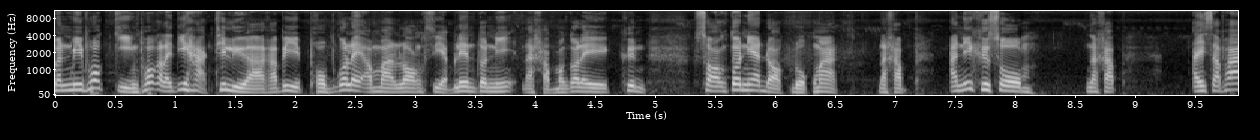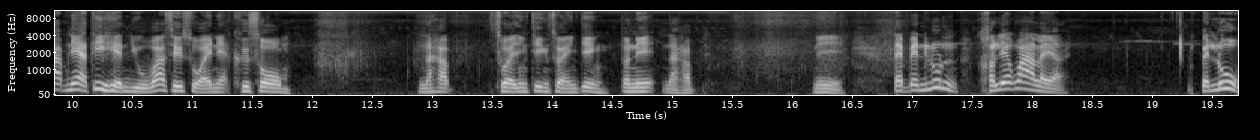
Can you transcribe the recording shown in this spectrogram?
มันมีพวกกิ่งพวกอะไรที่หักที่เหลือครับพี่ผมก็เลยเอามาลองเสียบเล่นต้นนี้นะครับ มันก็เลยขึ้นซองต้นเนี้ยดอกดกมากนะครับ อันนี้คือโซมนะครับ ไอสภาพเนี่ยที่เห็นอยู่ว่าสวยๆเนี่ยคือโซมนะครับ สวยจริงๆ สวยจริงๆตัวนี้นะครับ นี่ แต่เป็นรุ่นเขาเรียกว่าอะไรอะ เป็นลูก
